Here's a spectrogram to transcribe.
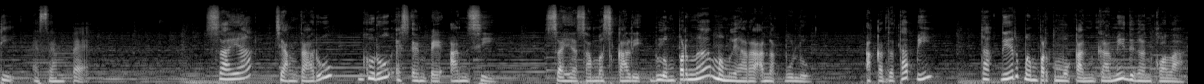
di SMP. Saya Chang Taru, guru SMP ANSI. Saya sama sekali belum pernah memelihara anak bulu. Akan tetapi, takdir mempertemukan kami dengan Kola.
